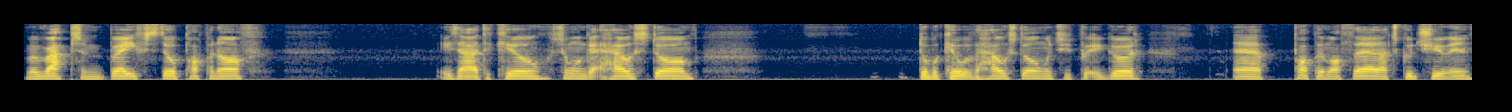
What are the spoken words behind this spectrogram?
my raps and brave still popping off He's hard to kill. Someone get Hellstorm. Double kill with a Hellstorm, which is pretty good. Uh, pop him off there. That's good shooting.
